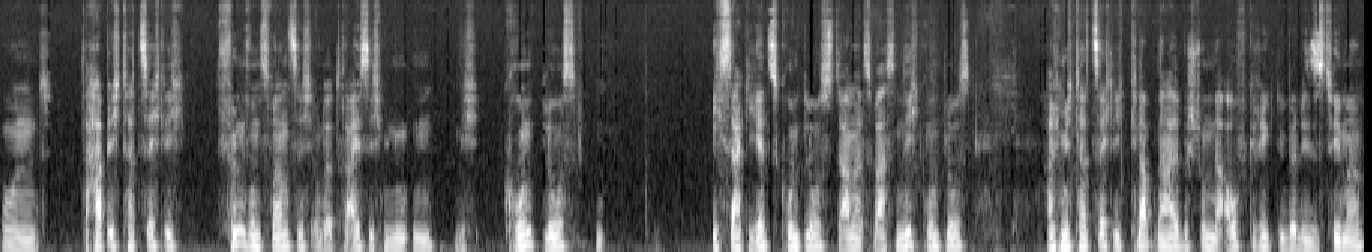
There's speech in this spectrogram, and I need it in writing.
Und da habe ich tatsächlich 25 oder 30 Minuten mich grundlos ich sage jetzt grundlos, damals war es nicht grundlos, habe ich mich tatsächlich knapp eine halbe Stunde aufgeregt über dieses Thema.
